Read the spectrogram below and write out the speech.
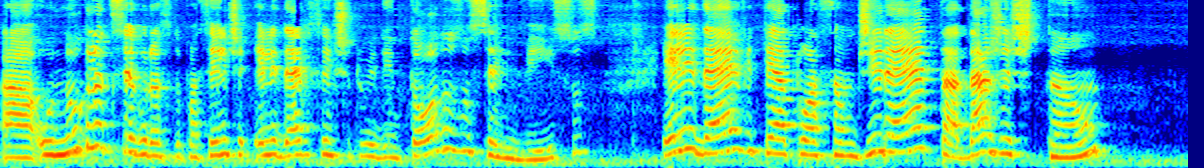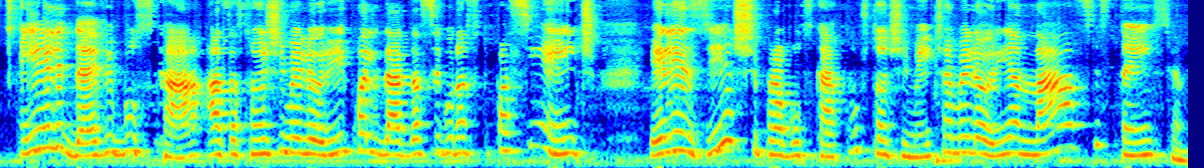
uh, o núcleo de segurança do paciente ele deve ser instituído em todos os serviços, ele deve ter atuação direta da gestão e ele deve buscar as ações de melhoria e qualidade da segurança do paciente. Ele existe para buscar constantemente a melhoria na assistência.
